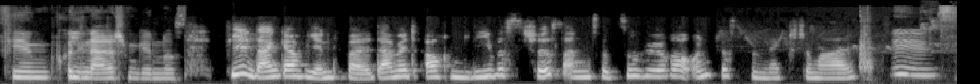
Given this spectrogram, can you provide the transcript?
vielem kulinarischem Genuss. Vielen Dank auf jeden Fall. Damit auch ein liebes Tschüss an unsere Zuhörer und bis zum nächsten Mal. Tschüss.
